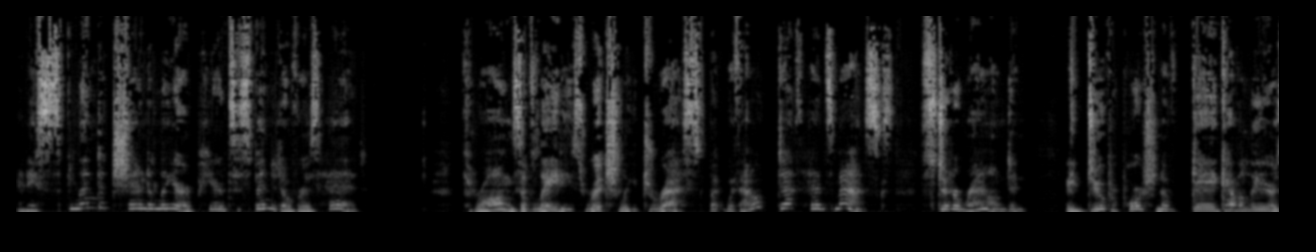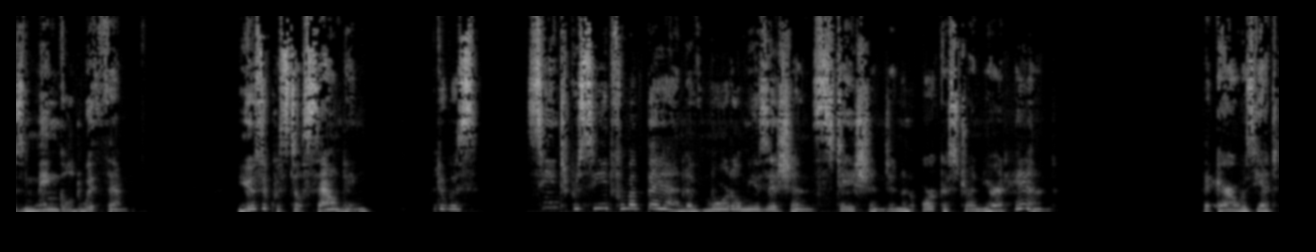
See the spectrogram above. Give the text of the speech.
and a splendid chandelier appeared suspended over his head. Throngs of ladies, richly dressed but without death heads' masks, stood around, and a due proportion of gay cavaliers mingled with them. Music was still sounding, but it was seen to proceed from a band of mortal musicians stationed in an orchestra near at hand. The air was yet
